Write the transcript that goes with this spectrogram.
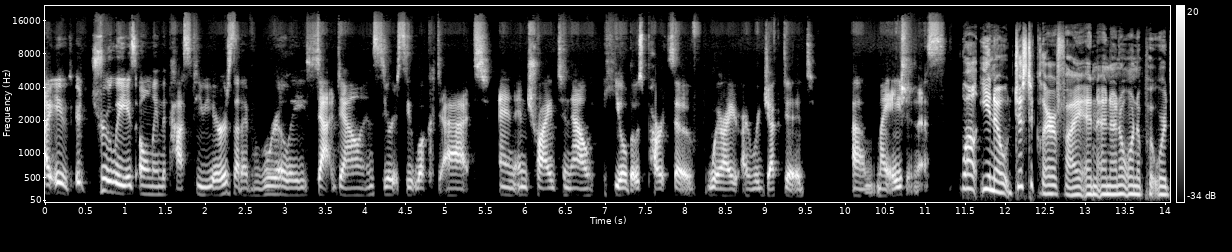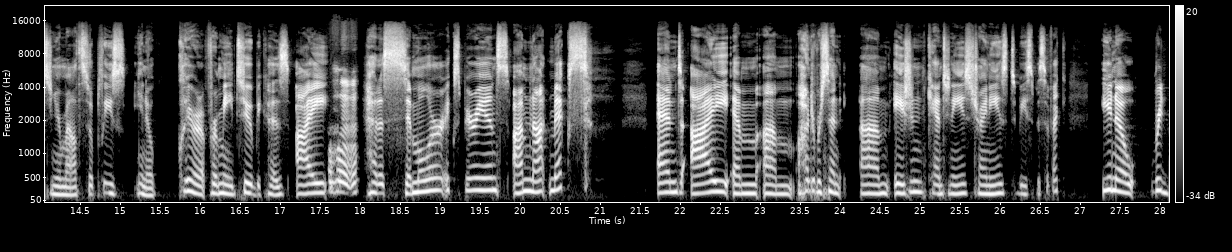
I, it, it, truly is only in the past few years that I've really sat down and seriously looked at and, and tried to now heal those parts of where I, I rejected um, my Asianness. Well, you know, just to clarify, and, and I don't want to put words in your mouth, so please, you know, clear it up for me too because I mm-hmm. had a similar experience. I'm not mixed. And I am um, 100% um, Asian, Cantonese, Chinese to be specific. You know, re-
